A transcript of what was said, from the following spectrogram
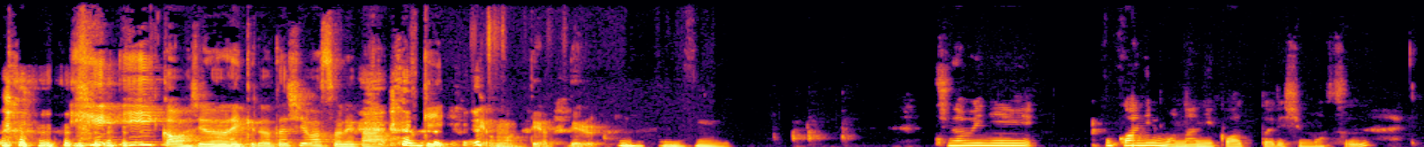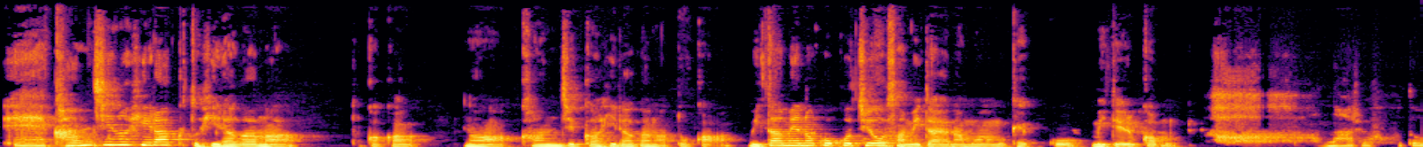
いいいいかもしれないけど、私はそれが好きって思ってやってる。うんうんうんちなみに、他にも何かあったりします？えー漢字の開くとひらがなとかかな、漢字かひらがなとか、見た目の心地よさみたいなものも結構見てるかも。はあ、なるほど。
